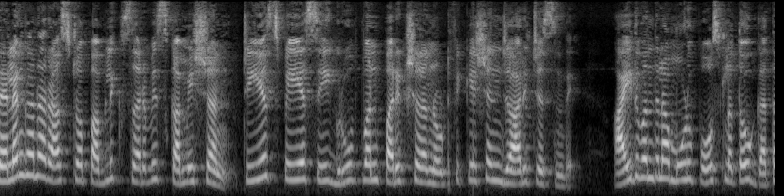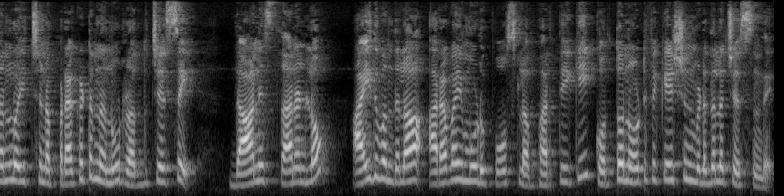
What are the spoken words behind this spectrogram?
తెలంగాణ రాష్ట్ర public service commission TSPSC group one పరీక్షల notification జారీ చేసింది. ఐదు వందల మూడు పోస్టులతో గతంలో ఇచ్చిన ప్రకటనను రద్దు చేసి దాని స్థానంలో ఐదు వందల అరవై మూడు పోస్టుల భర్తీకి కొత్త నోటిఫికేషన్ విడుదల చేసింది.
